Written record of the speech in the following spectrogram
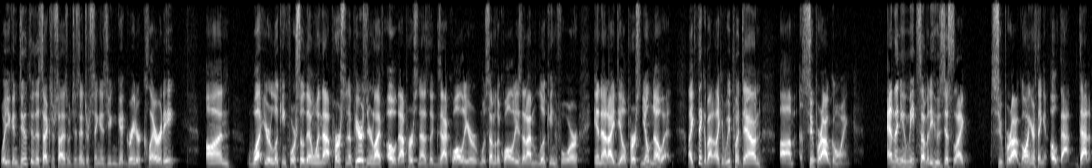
what you can do through this exercise, which is interesting, is you can get greater clarity on what you're looking for. So then when that person appears in your life, oh, that person has the exact quality or some of the qualities that I'm looking for in that ideal person. You'll know it. Like, think about it. Like, if we put down um, super outgoing, and then you meet somebody who's just like super outgoing, you're thinking, oh, that that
